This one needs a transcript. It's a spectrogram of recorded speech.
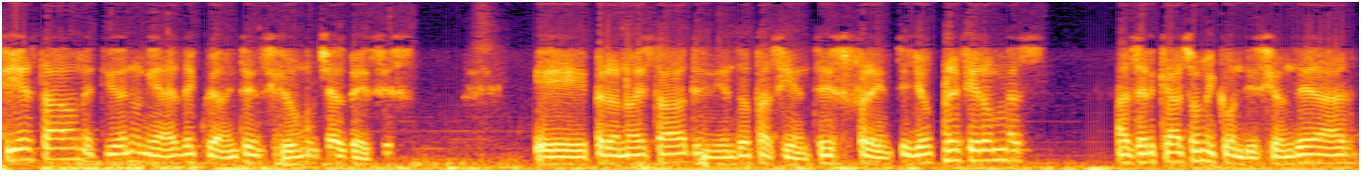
sí he estado metido en unidades de cuidado intensivo muchas veces, eh, pero no he estado atendiendo pacientes frente. Yo prefiero más hacer caso a mi condición de edad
